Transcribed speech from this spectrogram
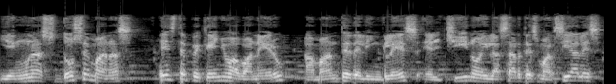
y en unas dos semanas, este pequeño habanero, amante del inglés, el chino y las artes marciales,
